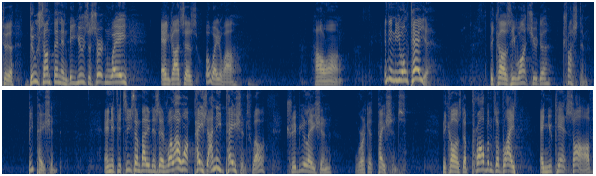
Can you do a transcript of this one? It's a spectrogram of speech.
to do something and be used a certain way, and God says, Oh, wait a while. How long? And then He won't tell you because He wants you to trust Him. Be patient. And if you see somebody that says, Well, I want patience, I need patience. Well, tribulation worketh patience. Because the problems of life, and you can't solve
